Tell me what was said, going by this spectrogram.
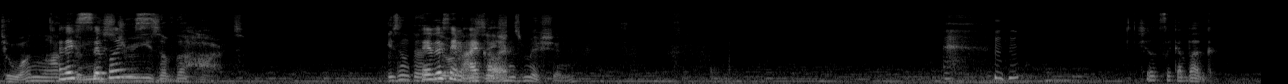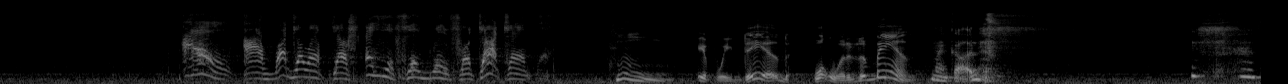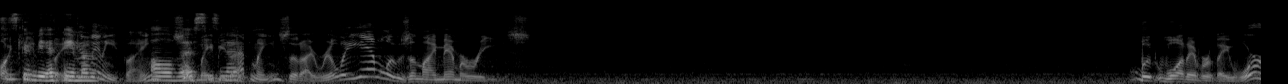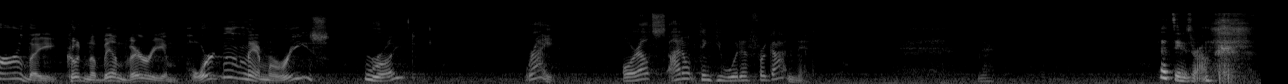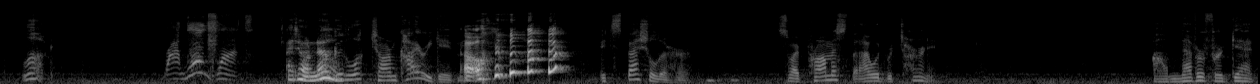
To unlock Are they the siblings? mysteries of the heart. Isn't that They have the same eye color. mission? She looks like a bug. I, I wonder if there's anything we've forgotten. Hmm. If we did, what would it have been? Oh my god. this I is going to be a think theme of of anything. all of us, so maybe isn't it? that means that I really am losing my memories. But whatever they were, they couldn't have been very important memories, right? Right. Or else I don't think you would have forgotten it. That seems wrong. Look, What is that? I don't know. a good luck charm Kairi gave me. Oh. It's special to her. So I promised that I would return it. I'll never forget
